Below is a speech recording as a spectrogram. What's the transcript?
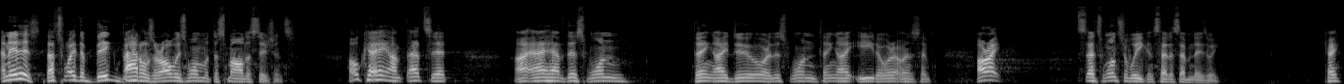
And it is. That's why the big battles are always won with the small decisions. Okay, I'm, that's it. I, I, have this one thing I do, or this one thing I eat, or whatever. Say, All right, so that's once a week instead of seven days a week. Okay?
